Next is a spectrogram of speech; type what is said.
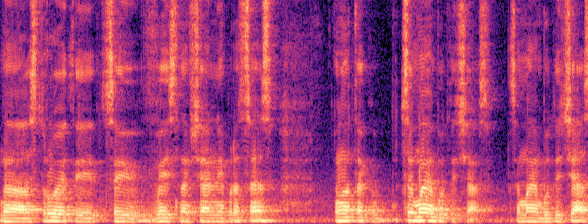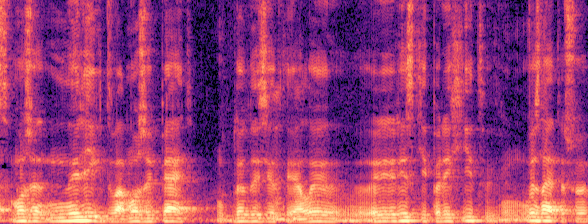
настроїти цей весь навчальний процес. Воно так, це має бути час. Це має бути час. Може не рік, два, може п'ять до десяти, але різкий перехід. Ви знаєте, що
